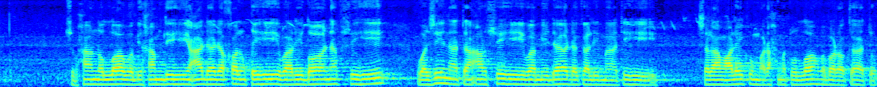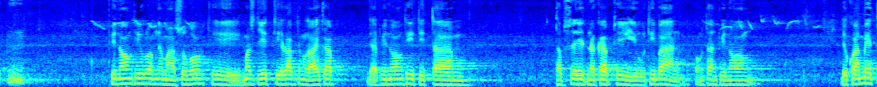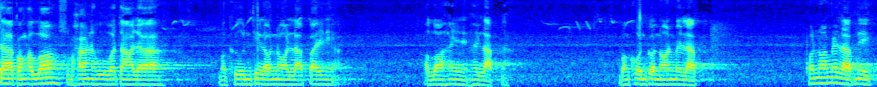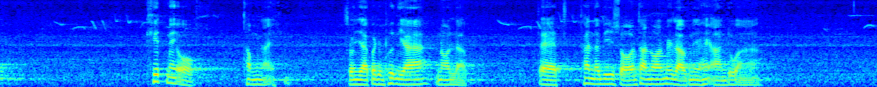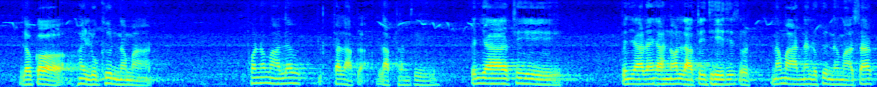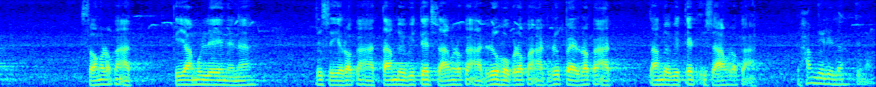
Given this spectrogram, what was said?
سبحان الله وبحمده عدد خلقه ورضا نفسه وزينة عرشه ومداد كلماته السلام عليكم ورحمة الله وبركاته พี่น้องที่ร่วมนมาสุบฮ์ที่มัสยิดที่รักทั้งหลายครับและพี่น้องที่ติดตามทับซีดนะครับที่อยู่ที่บ้านของท่านพี่น้องด้วยความเมตตาของอัลลอฮ์ سبحانه และ تعالى เมื่อคืนที่เรานอนหลับไปเนี่ยอัลลอฮ์ให้ให้หลับนะบางคนก็นอนไม่หลับพอนอนไม่หลับนี่คิดไม่ออกทำไง ส่วนใหญ่ก็จะพึ่งยานอนหลับ แต่ท่านนาบีสอนถ้านอนไม่หลับเนี่ยให้อ่านดูอา แล้วก็ให้ลุกขึ้นนมาดพอนมาดแล้วจะหลับละหลับทันที เป็นยาที่เป็นยาในยานอนหลับทีทีที่สุดนมาดนั้นลุกขึ้นนมาสักสองรากาดกิยามุเลเนี่ยนะหรือสี่รากาดตามโดยวิเตสสามรากาดหรือหกรากาดหรือแปดรากาดตามโดยวิเตสอีกสามรากาดทำดีเลยละพี่น้อง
